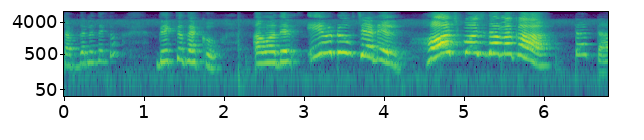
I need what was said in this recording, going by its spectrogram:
সাবধানে থেকো, দেখতে থাকো আমাদের ইউটিউব চ্যানেল হজ পজ ধামাকা। টাটা।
